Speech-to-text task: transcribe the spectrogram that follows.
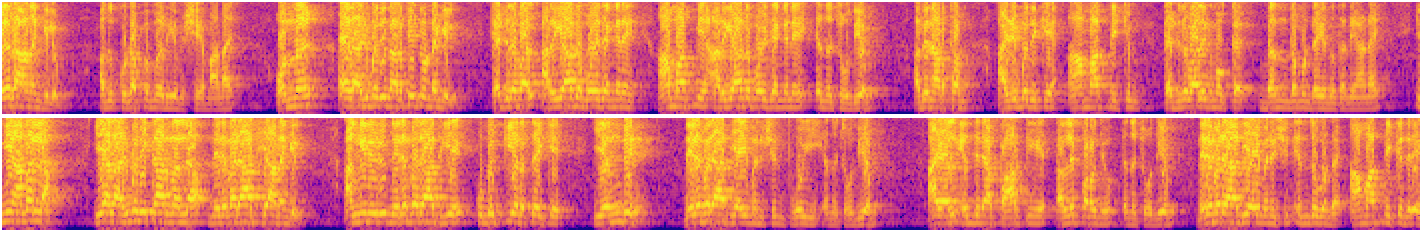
ഏതാണെങ്കിലും അത് കുഴപ്പമേറിയ വിഷയമാണ്. ഒന്ന് അയാൾ അഴിമതി നടത്തിയിട്ടുണ്ടെങ്കിൽ കെജ്രിവാൾ അറിയാതെ പോയത് എങ്ങനെ ആം ആദ്മി അറിയാതെ പോയത് എങ്ങനെ എന്ന ചോദ്യം. അതിനർത്ഥം അഴിമതിക്ക് ആം ആദ്മിക്കും കെജ്രിവാളിനുമൊക്കെ ബന്ധമുണ്ട് എന്ന് തന്നെയാണ്. ഇനി അതല്ല ഇയാൾ അഴിമതിക്കാരനല്ല നിരപരാധിയാണെങ്കിൽ അങ്ങനെ ഒരു നിരപരാധിയെ കുടുക്കിയിടത്തേക്ക് എന്തിന് നിരപരാധിയായി മനുഷ്യൻ പോയി എന്ന ചോദ്യം. അയാൾ എന്തിനാ പാർട്ടിയെ തള്ളിപ്പറഞ്ഞു എന്ന ചോദ്യം. നിരപരാധിയായ മനുഷ്യൻ എന്തുകൊണ്ട് ആം ആദ്മിക്കെതിരെ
